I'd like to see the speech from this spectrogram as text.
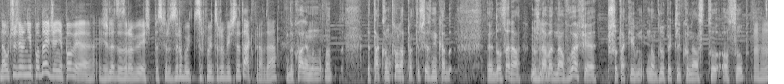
Nauczyciel nie podejdzie, nie powie, źle co zrobiłeś, spróbuj, spróbuj zrobić to tak, prawda? Dokładnie. No, no, ta kontrola praktycznie znika do, do zera. Już mhm. nawet na WF-ie przy takiej no, grupie kilkunastu osób, mhm.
